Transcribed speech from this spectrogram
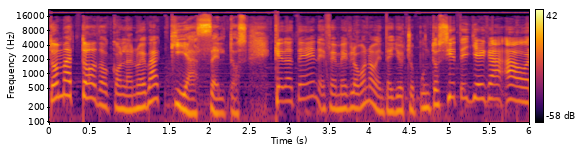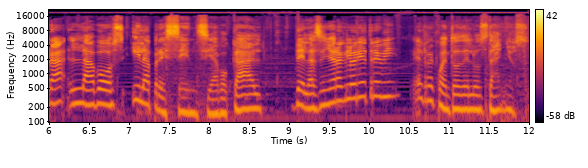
Toma todo con la nueva Kia Celtos. Quédate en FM Globo 98.7. Llega ahora la voz y la presencia vocal de la señora Gloria Trevi, el recuento de los daños.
